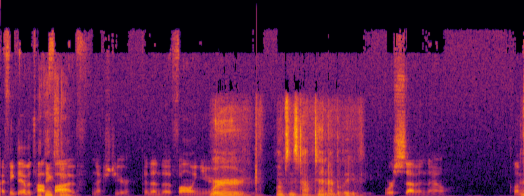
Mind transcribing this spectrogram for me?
I think they have a top think so. five next year, and then the following year We're Clemson's top ten, I believe. we're seven now. I think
